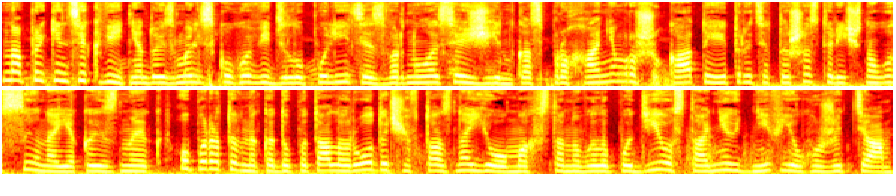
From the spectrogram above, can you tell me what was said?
Наприкінці квітня до Ізмаїльського відділу поліції звернулася жінка з проханням розшукати її 36-річного сина, який зник. Оперативники допитали родичів та знайомих, встановили події останніх днів його життя.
